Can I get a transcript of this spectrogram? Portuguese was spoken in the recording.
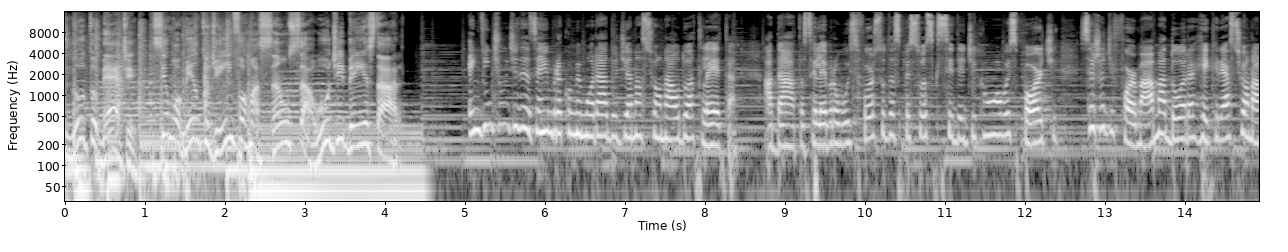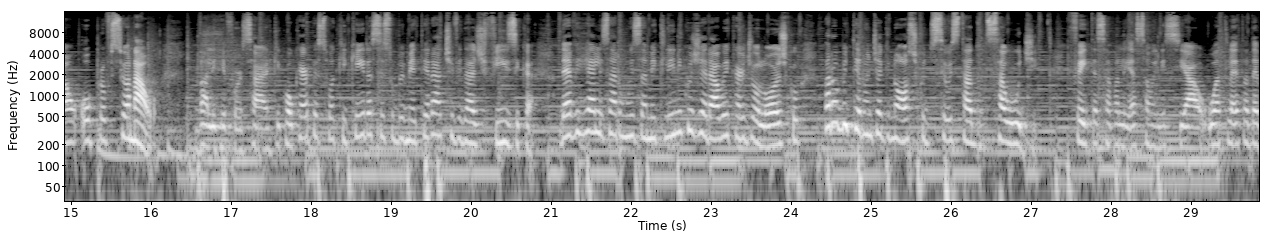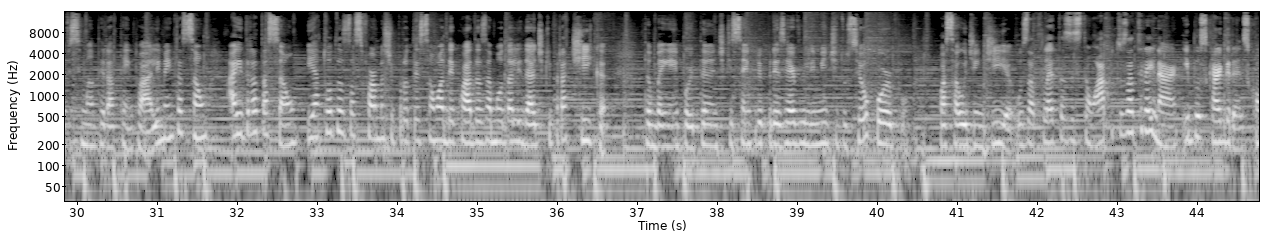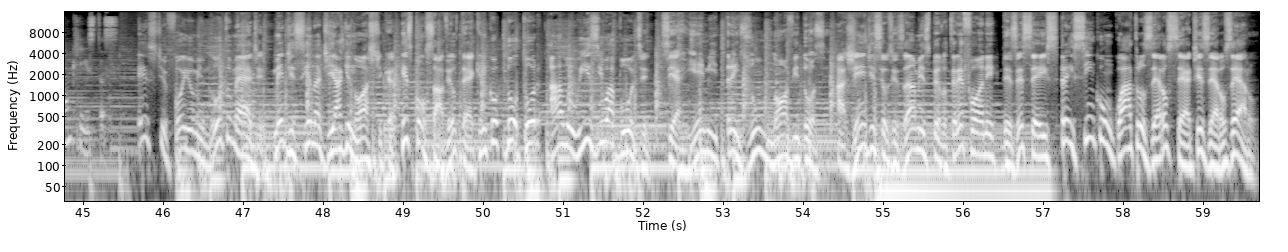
Minuto Med, seu momento de informação, saúde e bem-estar. Em 21 de dezembro é comemorado o Dia Nacional do Atleta. A data celebra o esforço das pessoas que se dedicam ao esporte, seja de forma amadora, recreacional ou profissional. Vale reforçar que qualquer pessoa que queira se submeter à atividade física deve realizar um exame clínico geral e cardiológico para obter um diagnóstico de seu estado de saúde. Feita essa avaliação inicial, o atleta deve se manter atento à alimentação, à hidratação e a todas as formas de proteção adequadas à modalidade que pratica. Também é importante que sempre preserve o limite do seu corpo. Com a saúde em dia, os atletas estão aptos a treinar e buscar grandes conquistas. Este foi o Minuto Med, Medicina Diagnóstica. Responsável técnico, Dr. Aloysio Abud, CRM 31912. Agende seus exames pelo telefone 16 35140700.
